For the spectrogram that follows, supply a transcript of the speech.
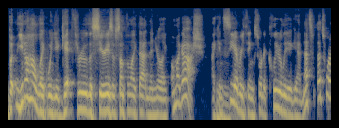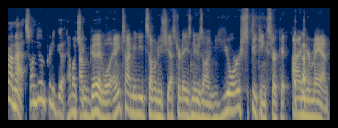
but you know how like when you get through the series of something like that, and then you're like, oh my gosh, I can Mhm. see everything sort of clearly again. That's that's where I'm at. So I'm doing pretty good. How about you? I'm good. Well, anytime you need someone who's yesterday's news on your speaking circuit, I'm your man.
